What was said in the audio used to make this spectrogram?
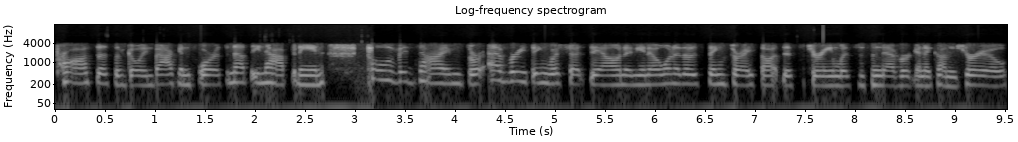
process of going back and forth, nothing happening, COVID times where everything was shut down, and you know, one of those things where I thought this dream was just never going to come true.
